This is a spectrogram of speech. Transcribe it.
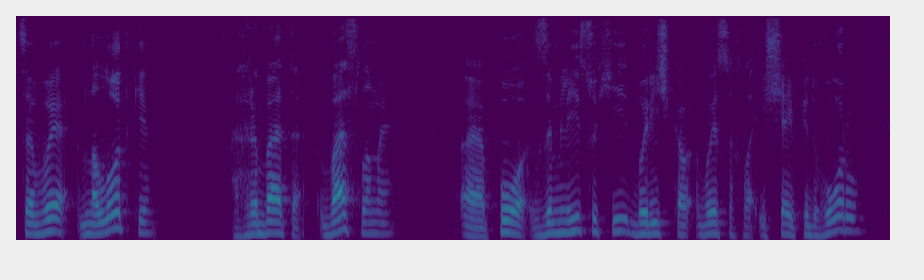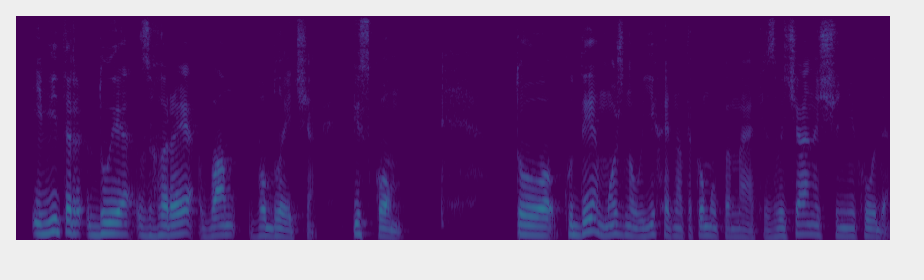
це ви на лодці гребете веслами е, по землі сухій, бо річка висохла і ще й під гору, і вітер дує згори вам в обличчя піском. То куди можна уїхати на такому ПМФ? Звичайно, що нікуди.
